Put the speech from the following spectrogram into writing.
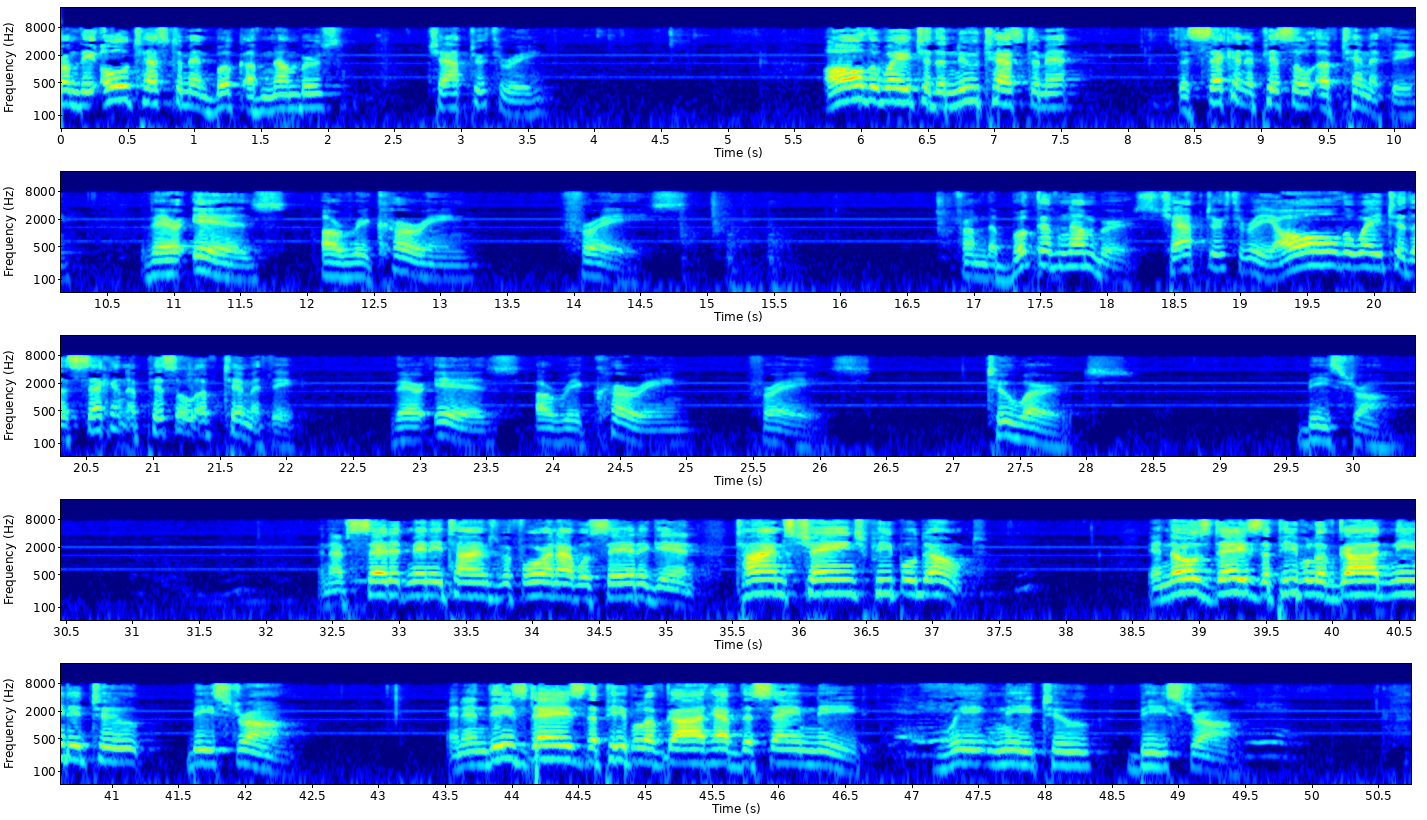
from the Old Testament book of Numbers, chapter 3, all the way to the New Testament, the second epistle of Timothy, there is a recurring phrase. From the book of Numbers, chapter 3, all the way to the second epistle of Timothy, there is a recurring phrase. Two words be strong. And I've said it many times before, and I will say it again. Times change, people don't. In those days, the people of God needed to be strong. And in these days, the people of God have the same need. We need to be strong.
